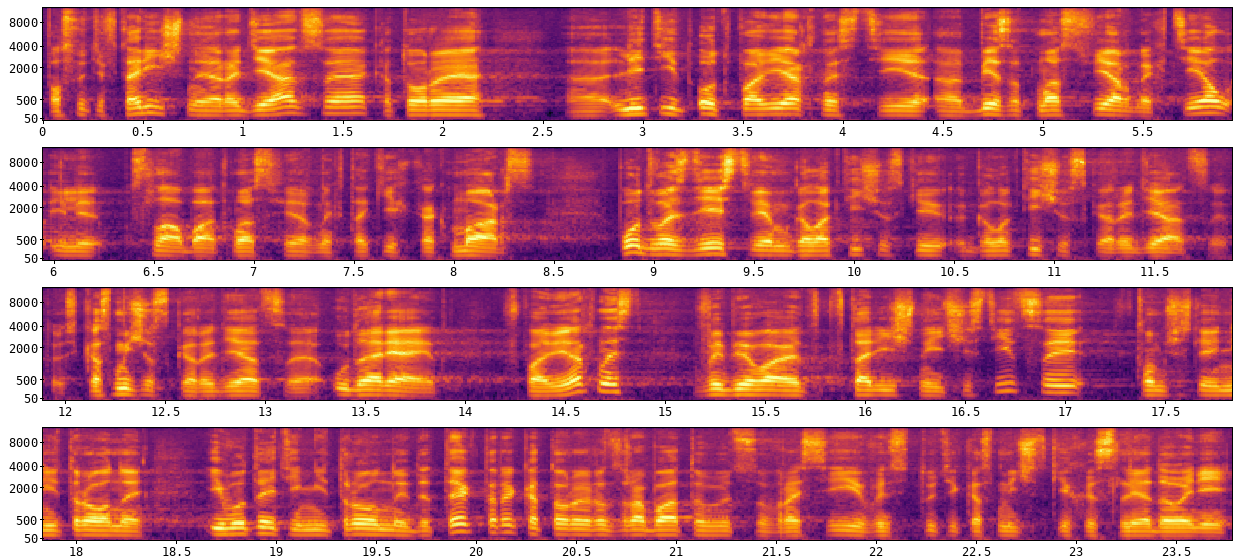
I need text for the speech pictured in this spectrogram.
по сути, вторичная радиация, которая э, летит от поверхности безатмосферных тел или слабоатмосферных, таких как Марс, под воздействием галактической радиации. То есть космическая радиация ударяет в поверхность, выбивает вторичные частицы, в том числе нейтроны. И вот эти нейтронные детекторы, которые разрабатываются в России в Институте космических исследований,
